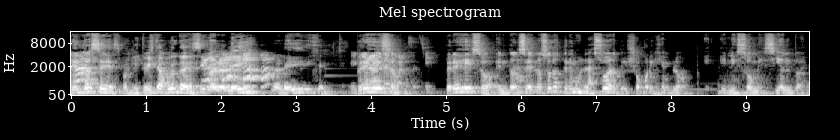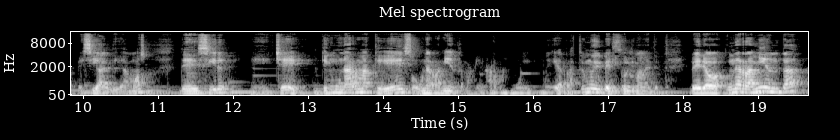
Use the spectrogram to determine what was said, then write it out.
Entonces, porque estuviste a punto de decirlo, lo leí, lo leí y dije. Pero es eso. Pero es eso. Entonces, nosotros tenemos la suerte. Yo, por ejemplo, en eso me siento especial, digamos, de decir, eh, che, tengo un arma que es, o una herramienta más bien. Arma es muy, muy guerra. Estoy muy bélico últimamente. Pero una herramienta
